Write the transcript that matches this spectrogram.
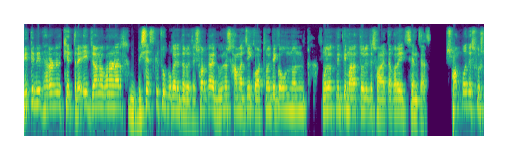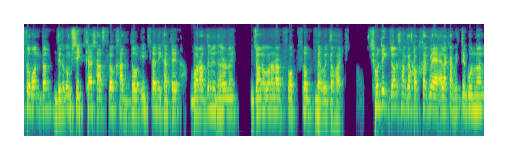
নীতি নির্ধারণের ক্ষেত্রে এই জনগণনার বিশেষ কিছু উপকারিতা রয়েছে। সরকারের বিভিন্ন সামাজিক, অর্থনৈতিক ও উন্নয়নমূলক নীতিমালা তৈরিতে সহায়তা করে এই সেন্সাস। সম্পদের সুষ্ঠু বন্টন, যেরকম শিক্ষা, স্বাস্থ্য, খাদ্য ইত্যাদি খাতে বরাদ্দ নির্ধারণে জনগণনার তথ্য ব্যবহৃত হয়। সঠিক জনসংখ্যা তথ্য থাকলে এলাকা ভিত্তিক উন্নয়ন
